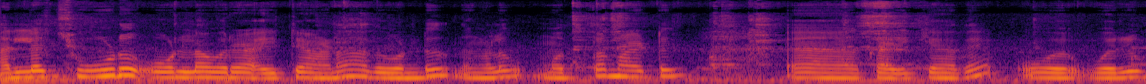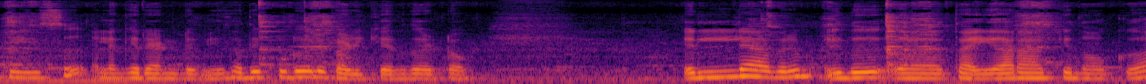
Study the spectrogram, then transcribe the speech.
നല്ല ചൂട് ഉള്ള ഒരു ഐറ്റമാണ്. അതുകൊണ്ട് നിങ്ങൾ മൊത്തമായിട്ട് കഴിക്കാതെ ഒരു പീസ് അല്ലെങ്കിൽ രണ്ട് പീസ് അതിൽ കൂടുതൽ കഴിക്കരുത് കേട്ടോ. എല്ലാവരും ഇത് തയ്യാറാക്കി നോക്കുക.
